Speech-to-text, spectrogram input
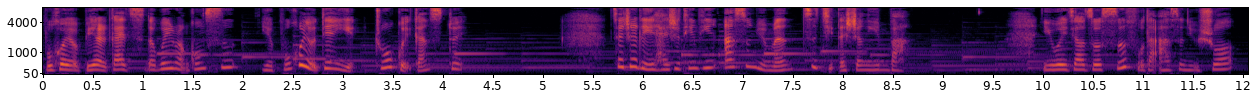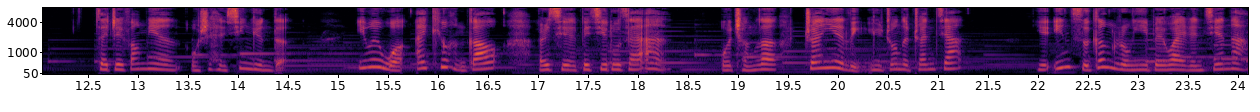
不会有比尔盖茨的微软公司，也不会有电影《捉鬼敢死队》。在这里，还是听听阿斯女们自己的声音吧。一位叫做思福的阿斯女说：“在这方面，我是很幸运的，因为我 IQ 很高，而且被记录在案。”我成了专业领域中的专家，也因此更容易被外人接纳。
